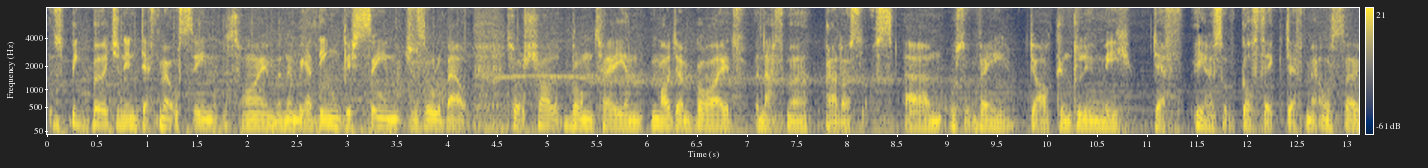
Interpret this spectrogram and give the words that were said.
this big burgeoning death metal scene at the time, and then we had the English scene, which was all about sort of Charlotte Bronte and My Dumb Bride, Anathema, Paradise Lost, um, all sort of very dark and gloomy death, you know, sort of gothic death metal. So,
